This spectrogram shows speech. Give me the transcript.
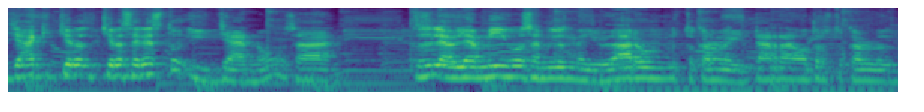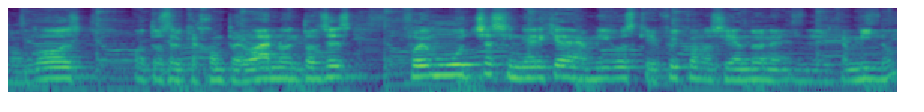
ya que quiero, quiero hacer esto y ya, ¿no? O sea, entonces le hablé a amigos, amigos me ayudaron, unos tocaron la guitarra, otros tocaron los bongos, otros el cajón peruano. Entonces, fue mucha sinergia de amigos que fui conociendo en el, en el camino.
